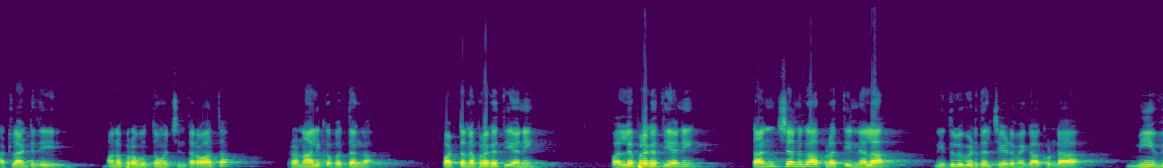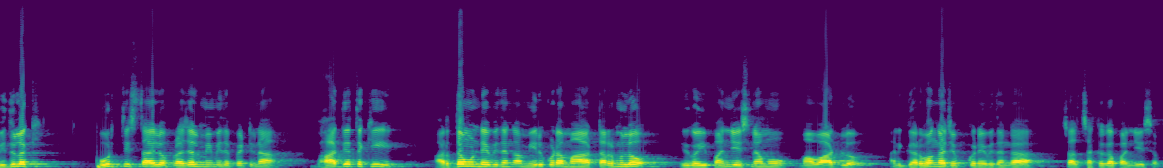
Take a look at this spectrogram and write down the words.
అట్లాంటిది మన ప్రభుత్వం వచ్చిన తర్వాత ప్రణాళికబద్ధంగా పట్టణ ప్రగతి అని పల్లె ప్రగతి అని టంచనుగా ప్రతి నెల నిధులు విడుదల చేయడమే కాకుండా మీ విధులకి పూర్తి స్థాయిలో ప్రజలు మీ మీద పెట్టిన బాధ్యతకి అర్థం ఉండే విధంగా మీరు కూడా మా టర్మ్లో ఇదిగో ఈ పని చేసినాము మా వార్డులో అని గర్వంగా చెప్పుకునే విధంగా చాలా చక్కగా పనిచేశాం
